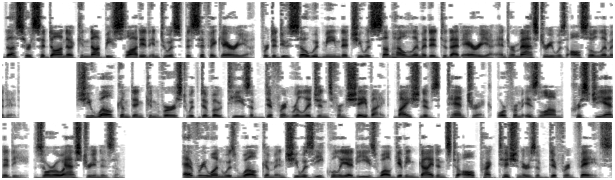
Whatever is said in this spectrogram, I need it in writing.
Thus her sadhana cannot be slotted into a specific area, for to do so would mean that she was somehow limited to that area and her mastery was also limited. She welcomed and conversed with devotees of different religions from Shaivite, Vaishnavas, Tantric, or from Islam, Christianity, Zoroastrianism. Everyone was welcome and she was equally at ease while giving guidance to all practitioners of different faiths.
